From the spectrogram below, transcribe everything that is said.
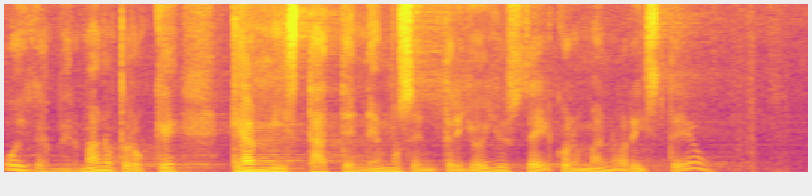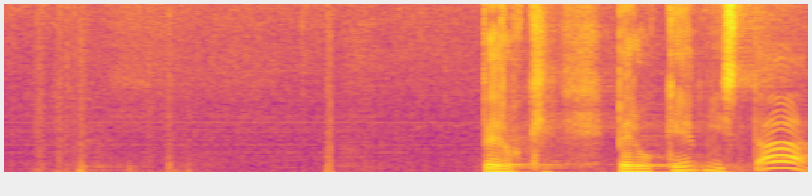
Oiga, mi hermano, pero qué, qué amistad tenemos entre yo y usted con el hermano Aristeo. Pero qué, pero qué amistad.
